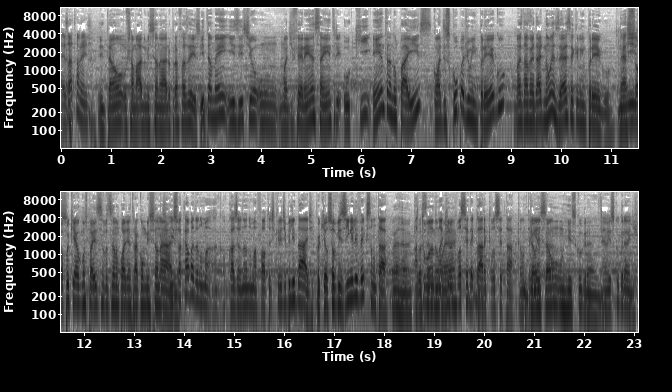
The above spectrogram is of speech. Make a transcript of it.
É, exatamente. Então, o chamado missionário para fazer isso. E também existe um, uma diferença entre o que entra no país com a desculpa de um emprego, mas na verdade não exerce aquele emprego, né? Isso. Só porque em alguns países você não pode entrar como missionário. Isso, isso acaba dando uma, ocasionando uma falta de credibilidade, porque o seu vizinho ele vê que você não está uhum, atuando naquilo é... que você declara que você está. Então, então isso essa... é um risco grande. É um risco grande.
